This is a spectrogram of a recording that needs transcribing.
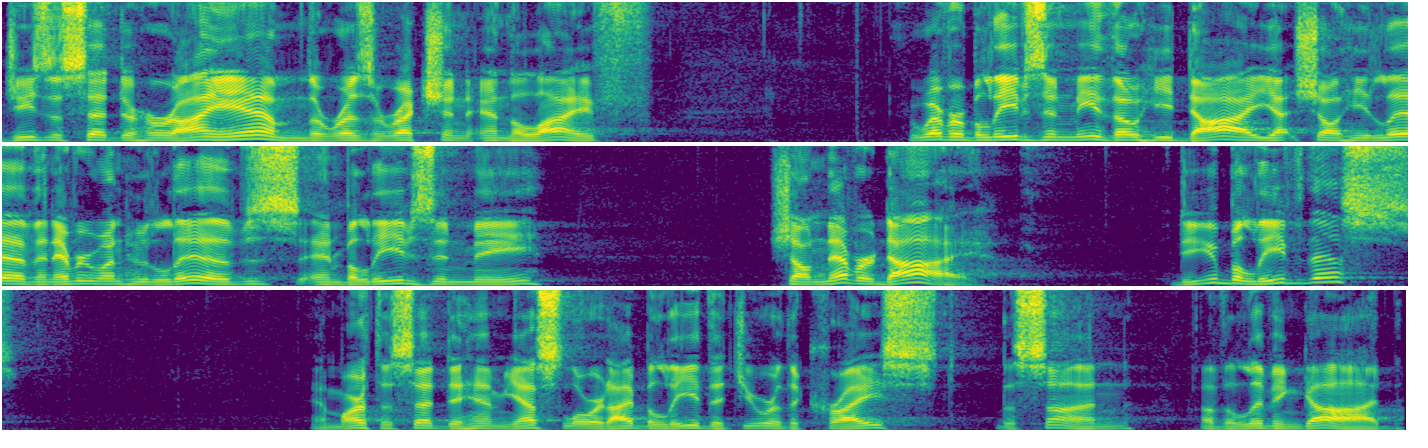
Jesus said to her, I am the resurrection and the life. Whoever believes in me, though he die, yet shall he live, and everyone who lives and believes in me shall never die. Do you believe this? And Martha said to him, Yes, Lord, I believe that you are the Christ, the Son of the living God,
